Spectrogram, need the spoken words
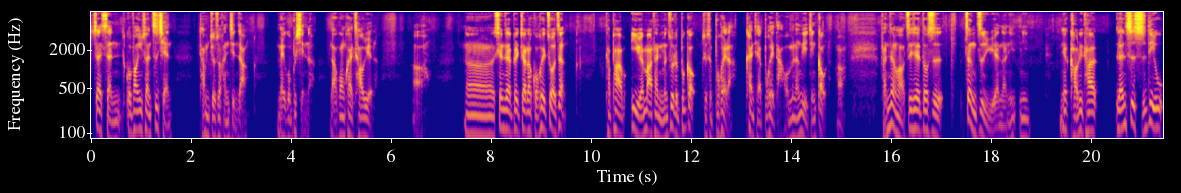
在审国防预算之前，他们就说很紧张，美国不行了，老共快超越了啊。那现在被叫到国会作证，他怕议员骂他，你们做的不够，就是不会了，看起来不会打，我们能力已经够了啊。反正哈，这些都是政治语言了，你你你要考虑他人事实地物，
